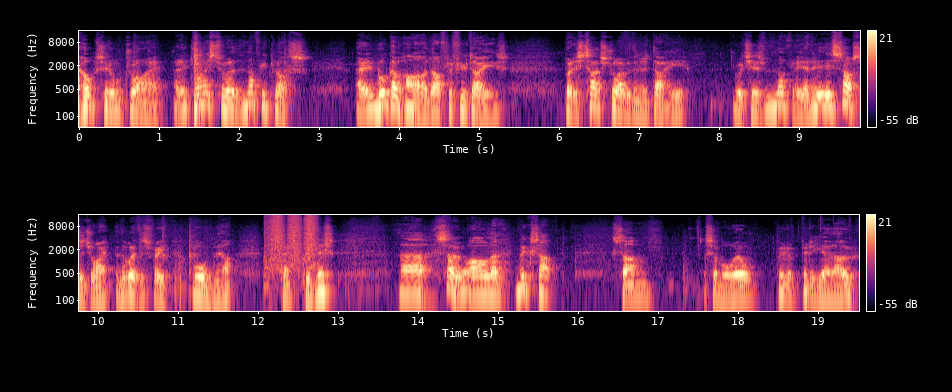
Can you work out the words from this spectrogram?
helps it all dry and it dries to a lovely gloss and it will go hard after a few days but it's touch dry within a day which is lovely and it, starts to dry and the weather's very warm now thank goodness uh, so I'll uh, mix up some some oil bit of bit of yellow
